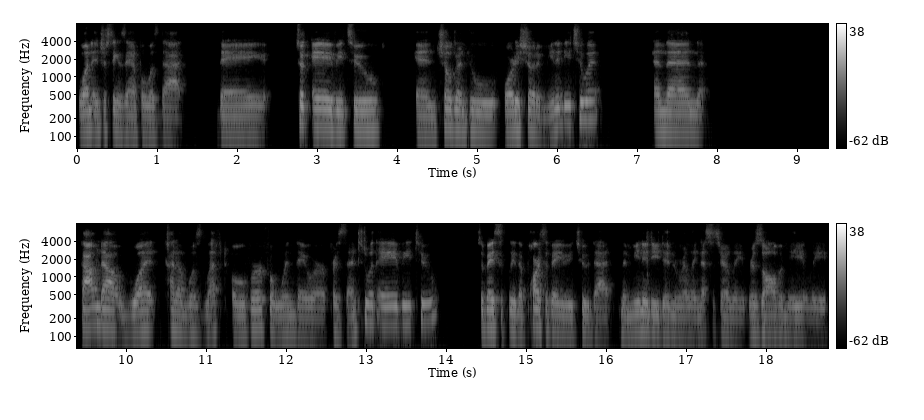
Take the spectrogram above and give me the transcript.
One interesting example was that they took AAV2 in children who already showed immunity to it, and then found out what kind of was left over for when they were presented with AAV2. So basically, the parts of AAV2 that the immunity didn't really necessarily resolve immediately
